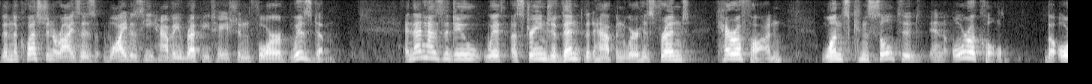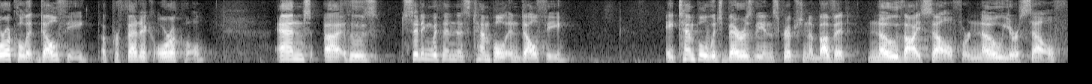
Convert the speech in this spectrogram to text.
then the question arises, why does he have a reputation for wisdom? And that has to do with a strange event that happened where his friend Chaerephon once consulted an oracle, the oracle at Delphi, a prophetic oracle, and uh, who's sitting within this temple in Delphi, a temple which bears the inscription above it, Know thyself, or Know yourself,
